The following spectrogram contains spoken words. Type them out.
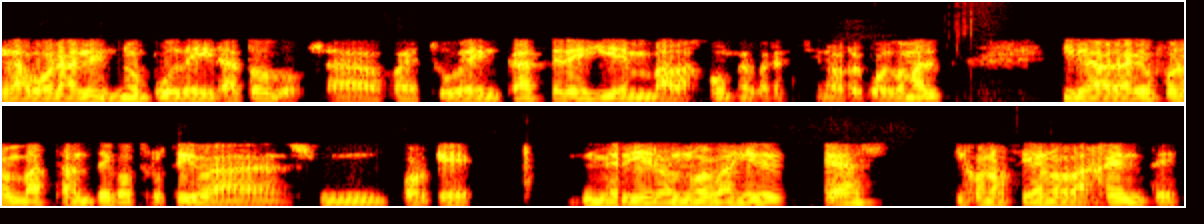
laborales no pude ir a todo, o sea, pues estuve en Cáceres y en Badajoz, me parece, si no recuerdo mal, y la verdad que fueron bastante constructivas, mm, porque me dieron nuevas ideas y conocí a nueva gente.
